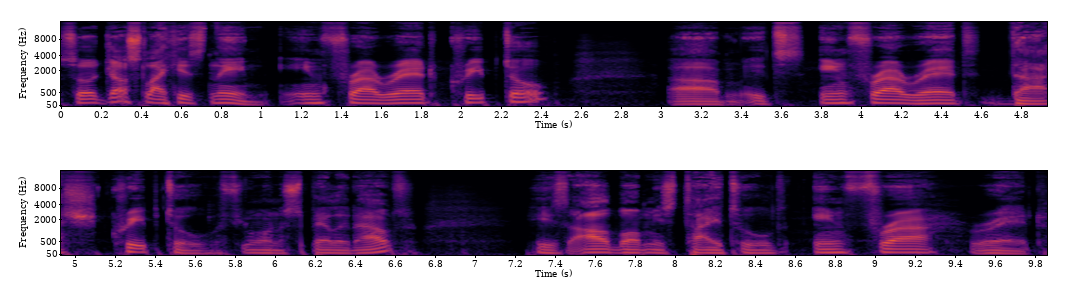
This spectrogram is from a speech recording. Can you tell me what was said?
So just like his name, Infrared Crypto, um, it's infrared dash crypto if you want to spell it out. His album is titled Infrared.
